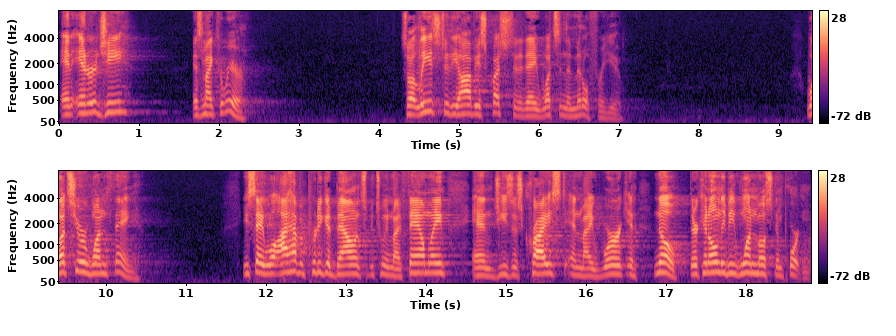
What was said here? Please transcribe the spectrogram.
and energy as my career. So it leads to the obvious question today what's in the middle for you? What's your one thing? You say, Well, I have a pretty good balance between my family and Jesus Christ and my work. And no, there can only be one most important.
